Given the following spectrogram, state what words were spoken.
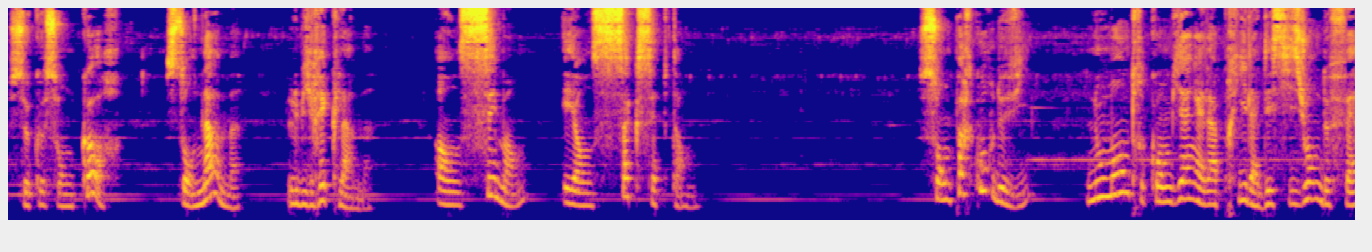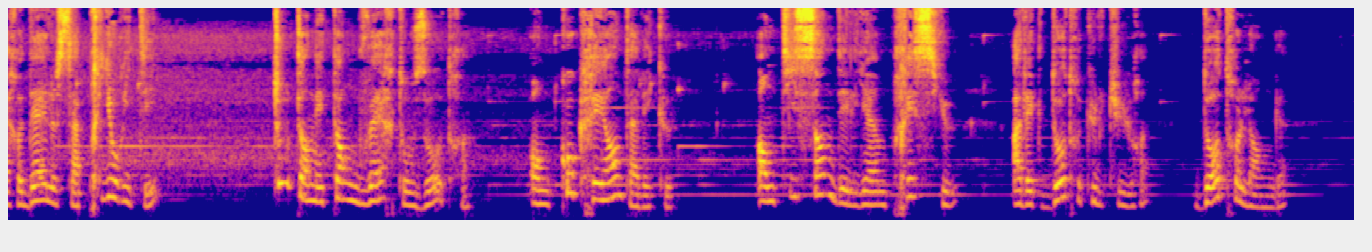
ce que son corps, son âme lui réclame, en s'aimant et en s'acceptant. Son parcours de vie nous montre combien elle a pris la décision de faire d'elle sa priorité, tout en étant ouverte aux autres, en co-créant avec eux en tissant des liens précieux avec d'autres cultures, d'autres langues,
